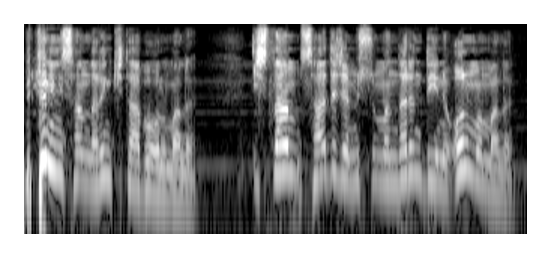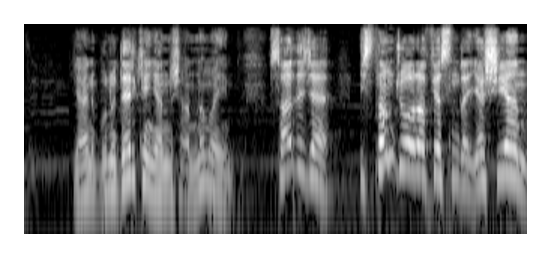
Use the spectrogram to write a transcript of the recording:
bütün insanların kitabı olmalı. İslam sadece Müslümanların dini olmamalı. Yani bunu derken yanlış anlamayın. Sadece İslam coğrafyasında yaşayan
